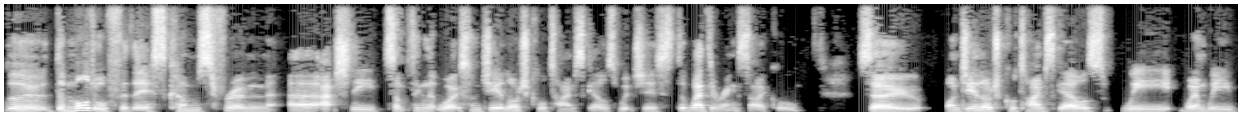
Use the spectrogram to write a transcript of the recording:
The the model for this comes from uh, actually something that works on geological timescales which is the weathering cycle. So on geological timescales we when we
